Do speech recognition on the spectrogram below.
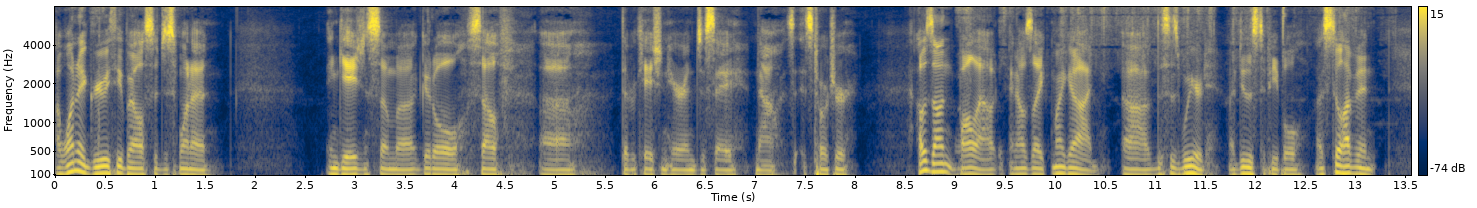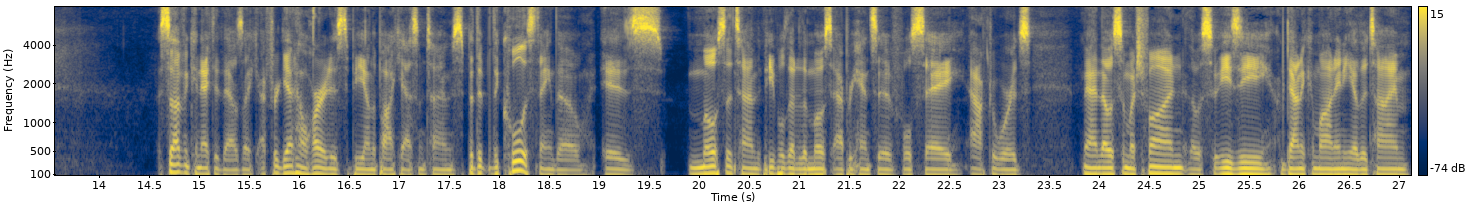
I want to agree with you, but I also just want to engage in some uh, good old self uh, deprecation here and just say, no, it's, it's torture. I was on Ball Out and I was like, my God, uh, this is weird. I do this to people. I still haven't. I still haven't connected that. I was like, I forget how hard it is to be on the podcast sometimes. But the, the coolest thing, though, is most of the time, the people that are the most apprehensive will say afterwards, Man, that was so much fun. That was so easy. I'm down to come on any other time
